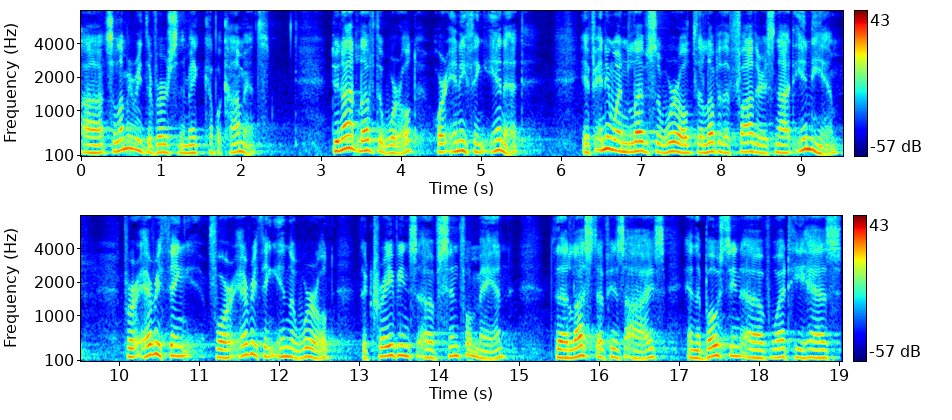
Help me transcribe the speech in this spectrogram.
Uh, so let me read the verse and then make a couple comments. Do not love the world or anything in it. If anyone loves the world, the love of the Father is not in him. For everything, for everything in the world, the cravings of sinful man, the lust of his eyes and the boasting of what he has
